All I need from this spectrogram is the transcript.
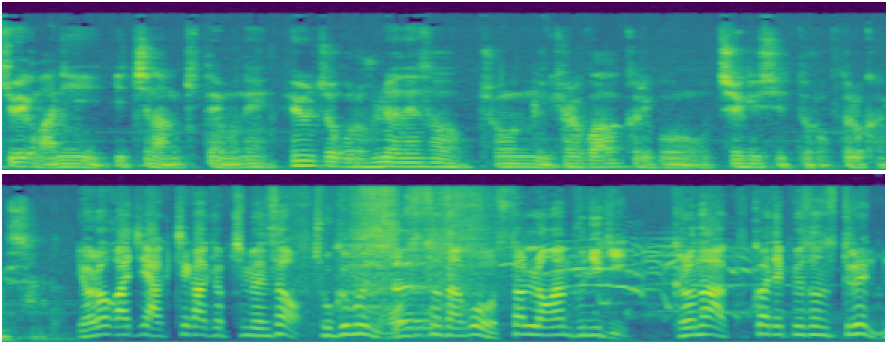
기회가 많이 있지는 않기 때문에 효율적으로 훈련해서 좋은 결과 그리고 즐길 수 있도록 노력하겠습니다. 여러 가지 악재가 겹치면서 조금은 어수선하고 썰렁한 분위기. 그러나 국가대표 선수들은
